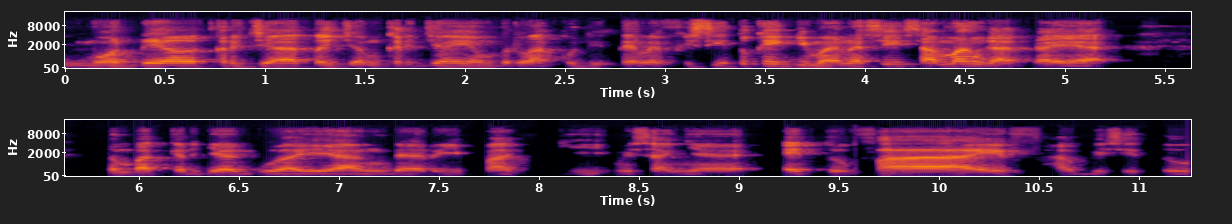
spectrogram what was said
model kerja atau jam kerja yang berlaku di televisi itu kayak gimana sih? Sama nggak kayak tempat kerja gua yang dari pagi misalnya 8 to 5, habis itu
